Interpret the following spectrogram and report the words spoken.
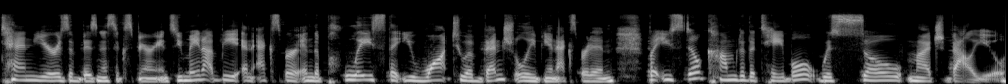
10 years of business experience. You may not be an expert in the place that you want to eventually be an expert in, but you still come to the table with so much value.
